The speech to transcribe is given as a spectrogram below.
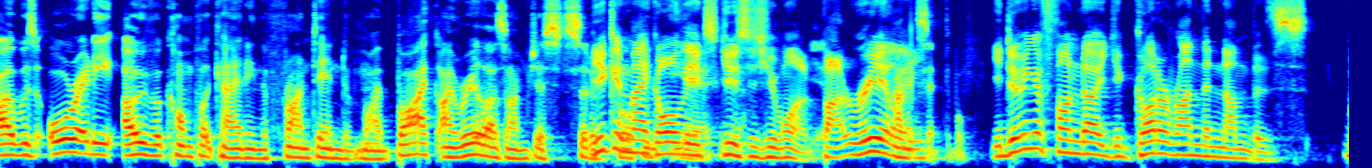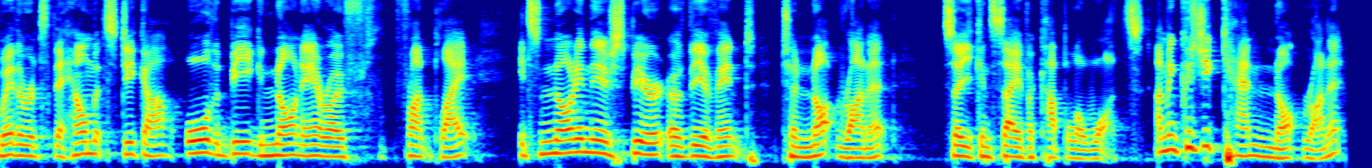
I was already overcomplicating the front end of my bike. I realize I'm just sort of You can make talking- all the yeah, excuses you want, but really, Unacceptable. You're doing a fondo, you got to run the numbers. Whether it's the helmet sticker or the big non-aero f- front plate, it's not in the spirit of the event to not run it so you can save a couple of watts. I mean, because you can not run it,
